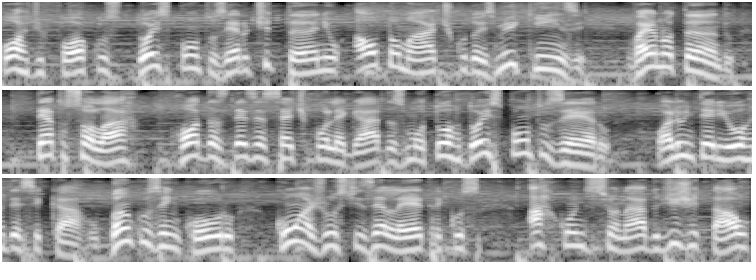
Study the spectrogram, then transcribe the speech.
Ford Focus 2.0 Titânio automático 2015. Vai anotando: teto solar, rodas 17 polegadas, motor 2.0. Olha o interior desse carro: bancos em couro, com ajustes elétricos, ar-condicionado digital,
